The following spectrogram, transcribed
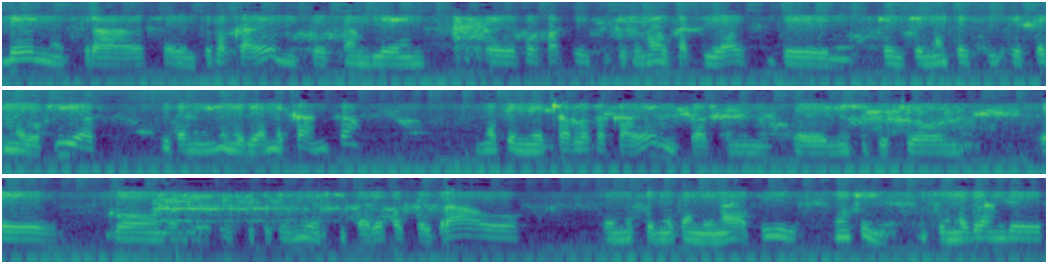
de nuestros eventos académicos, también eh, por parte de instituciones educativas que enseñan tecnologías y también ingeniería mecánica. Hemos tenido charlas académicas con eh, la institución, eh, con la institución universitaria Pascual Bravo, hemos tenido también a decir, en fin, grandes,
